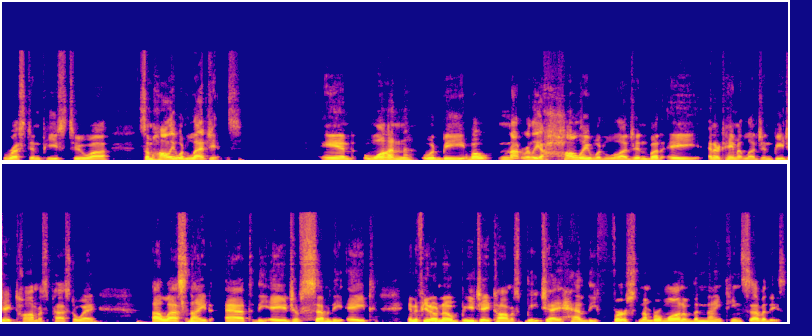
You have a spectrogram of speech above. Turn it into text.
rest in peace to uh, some Hollywood legends. And one would be, well, not really a Hollywood legend, but a entertainment legend. BJ Thomas passed away uh, last night at the age of 78. And if you don't know BJ Thomas, BJ had the first number one of the 1970s.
